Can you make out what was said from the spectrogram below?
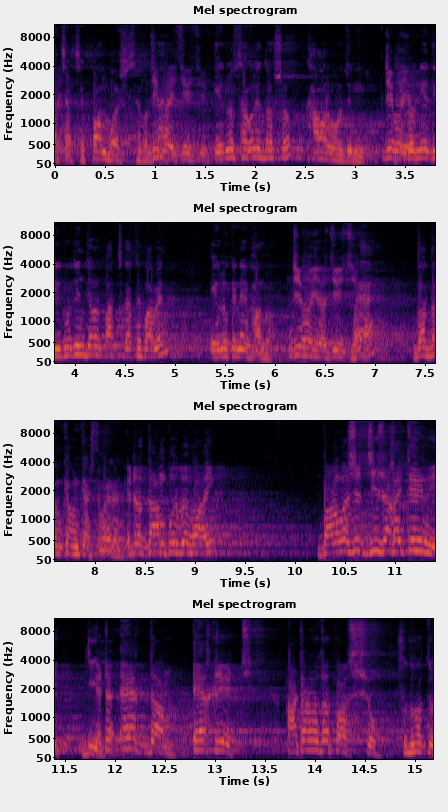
আচ্ছা আচ্ছা কম বয়স ছাগল। জি। ভাই, জি, জি। এগুলো ছাগলের দর্শক খামার উপযোগী। জি ভাই। এগুলো নিয়ে দীর্ঘদিন যাওয়ার বাচ্চা কাছে পাবেন এগুলোকে নেই ভালো। জি ভাইয়া জি জি। হ্যাঁ দরদাম কেমন কি আসতে পারে? এটার দাম পড়বে ভাই বাংলাদেশের যে জায়গায় জি। এটা এক দাম এক রেট আঠারো হাজার পাঁচশো। শুধুমাত্র?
